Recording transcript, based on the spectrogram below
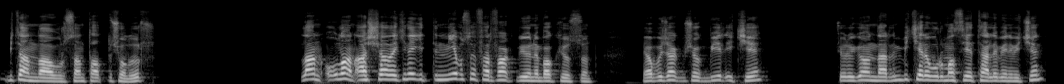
Bir tane daha vursan tatlış olur. Lan ulan aşağıdakine gittin. Niye bu sefer farklı yöne bakıyorsun? Yapacak bir şey yok. 1 2. Şöyle gönderdim. Bir kere vurması yeterli benim için.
